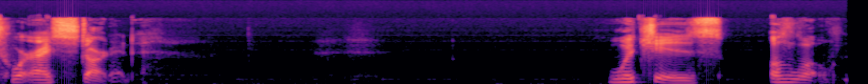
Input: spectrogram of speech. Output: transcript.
to where I started, which is alone.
